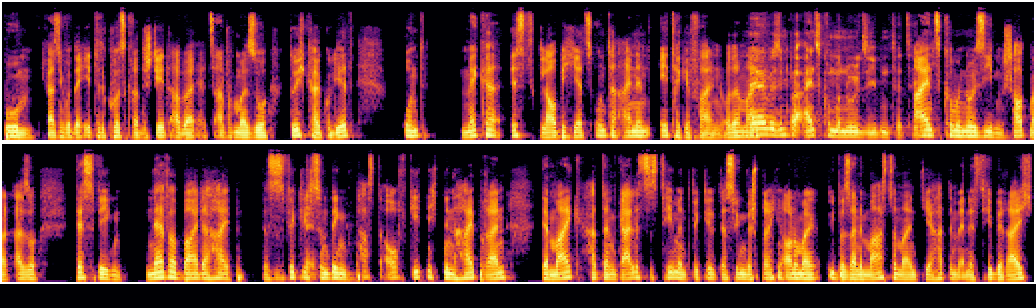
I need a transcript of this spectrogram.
Boom. Ich weiß nicht, wo der Ether-Kurs gerade steht, aber jetzt einfach mal so durchkalkuliert. Und Mecca ist, glaube ich, jetzt unter einen Ether gefallen, oder Mike? Ja, wir sind bei 1,07 tatsächlich. 1,07. Schaut mal, also deswegen, never buy the hype. Das ist wirklich okay. so ein Ding. Passt auf, geht nicht in den Hype rein. Der Mike hat ein geiles System entwickelt, deswegen wir sprechen auch nochmal über seine Mastermind, die er hat im NFT-Bereich.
